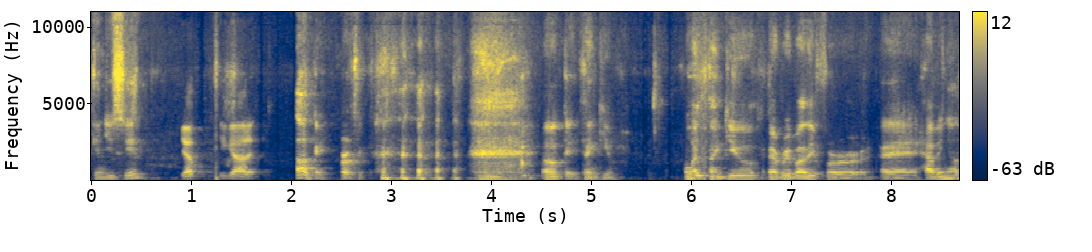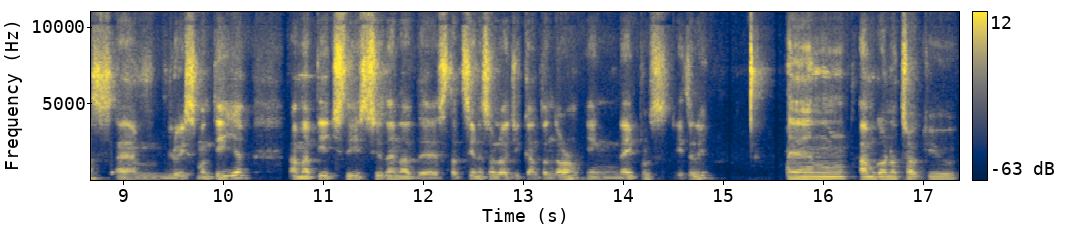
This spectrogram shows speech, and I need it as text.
Can you see it? Yep, you got it. Okay, perfect. okay, thank you. Well, thank you everybody for uh, having us. I'm Luis Montilla. I'm a PhD student at the Stazione Zoologica Anton Dohrn in Naples, Italy. And I'm going to talk to you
